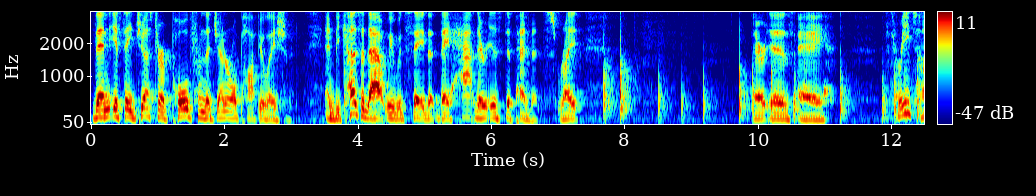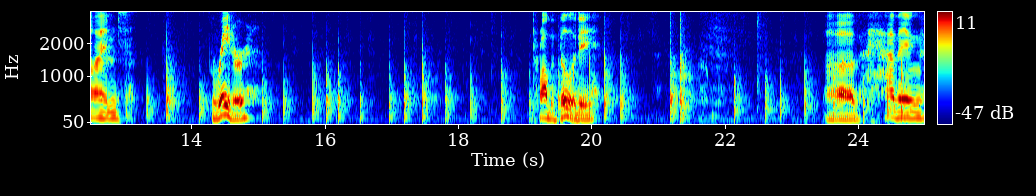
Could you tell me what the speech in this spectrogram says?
than if they just are pulled from the general population. And because of that, we would say that they ha- there is dependence, right? There is a three times greater probability of having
